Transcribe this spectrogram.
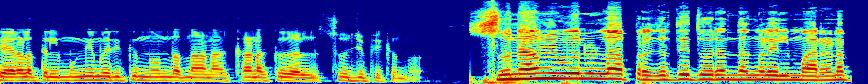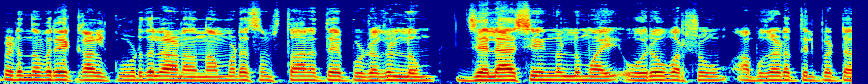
കേരളത്തിൽ മുങ്ങി മരിക്കുന്നുണ്ടെന്നാണ് കണക്കുകൾ സൂചിപ്പിക്കുന്നത്. സുനാമി പോലുള്ള പ്രകൃതി ദുരന്തങ്ങളിൽ മരണപ്പെടുന്നവരെക്കാൾ കൂടുതലാണ് നമ്മുടെ സംസ്ഥാനത്തെ പുഴകളിലും ജലാശയങ്ങളിലുമായി ഓരോ വർഷവും അപകടത്തിൽപ്പെട്ട്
